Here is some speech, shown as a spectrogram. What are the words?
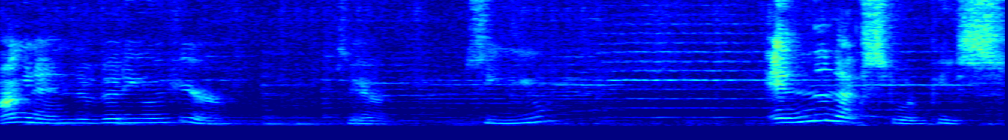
I'm gonna end the video here. So yeah, see you in the next one. Peace.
